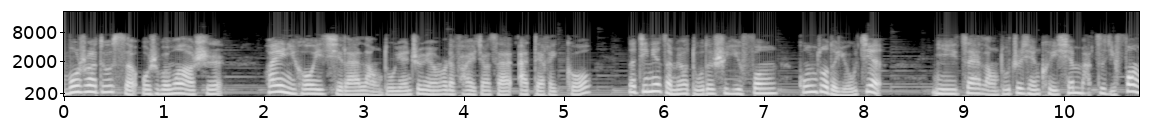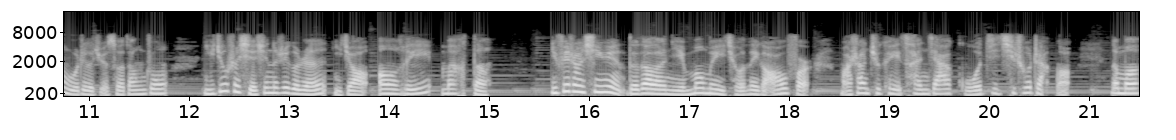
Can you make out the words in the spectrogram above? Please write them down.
Bonjour à tous，我是文文老师，欢迎你和我一起来朗读原汁原味的法语教材 a d e r i g o 那今天咱们要读的是一封工作的邮件。你在朗读之前可以先把自己放入这个角色当中，你就是写信的这个人，你叫 Henri Martin。你非常幸运得到了你梦寐以求的那个 offer，马上就可以参加国际汽车展了。那么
